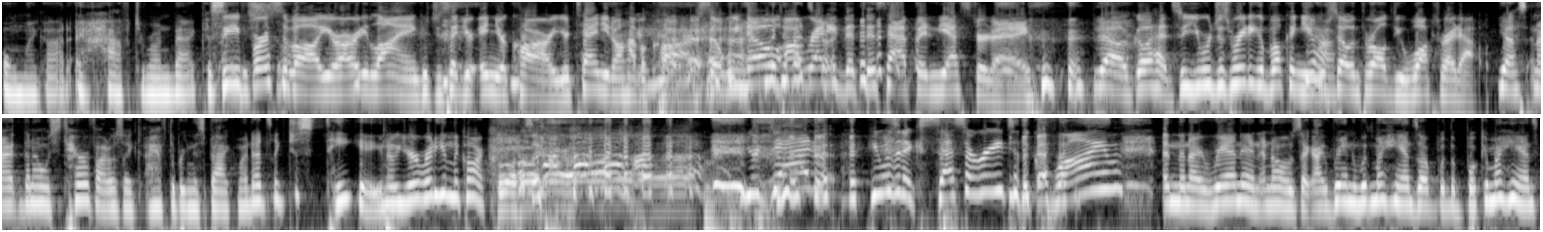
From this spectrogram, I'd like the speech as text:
oh my god, I have to run back. See, first so- of all, you're already lying because you said you're in your car. You're 10, you don't have a car, so we know already that this happened yesterday. no, go ahead. So you were just reading a book, and you yeah. were so enthralled, you walked right out. Yes, and I, then I was terrified. I was like, I have to bring this back. My dad's like, just take it. You know, you're already in the car. Your dad, he was an accessory to the yes. crime? And then I ran in and I was like, I ran in with my hands up with a book in my hands.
